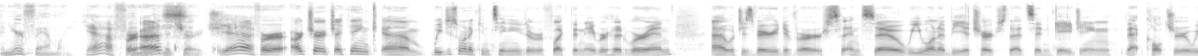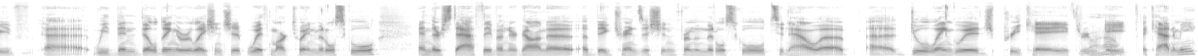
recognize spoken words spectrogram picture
and your family? Yeah, for in us, the church. Yeah, for our church, I think um, we just want to continue to reflect the neighborhood we're in, uh, which is very diverse, and so we want to be a church that's engaging that culture. We've uh, we've been building a relationship with Mark Twain Middle School and their staff. They've undergone a, a big transition from a middle school to now a, a dual language pre-K through eighth academy.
